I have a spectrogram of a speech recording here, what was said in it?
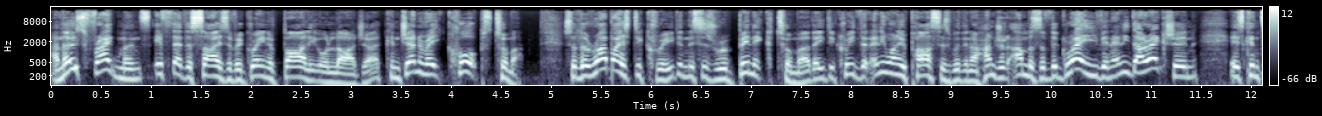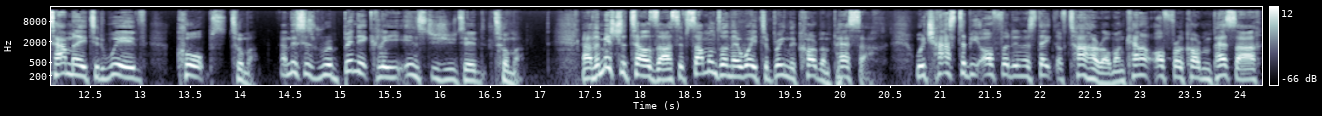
And those fragments, if they're the size of a grain of barley or larger, can generate corpse tumah. So the rabbis decreed, and this is rabbinic tumah, they decreed that anyone who passes within a hundred amas of the grave in any direction is contaminated with corpse tumah. And this is rabbinically instituted tumah. Now, the Mishnah tells us if someone's on their way to bring the Korban Pesach, which has to be offered in a state of Tahara, one cannot offer a Korban Pesach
